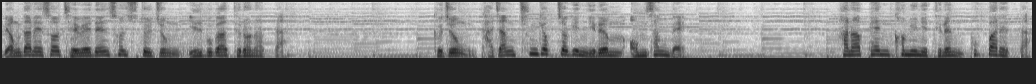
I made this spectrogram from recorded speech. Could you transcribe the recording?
명단에서 제외된 선수들 중 일부가 드러났다. 그중 가장 충격적인 이름 엄상백. 하나 팬 커뮤니티는 폭발했다.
